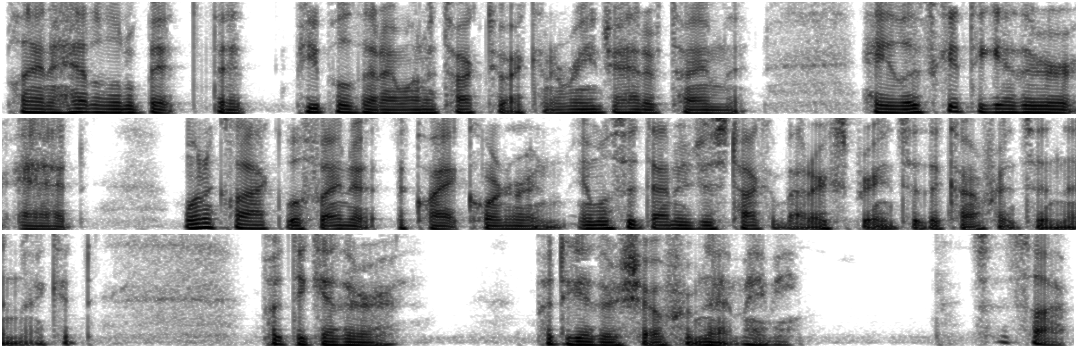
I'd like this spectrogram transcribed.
plan ahead a little bit that people that I want to talk to, I can arrange ahead of time that, hey, let's get together at one o'clock. We'll find a, a quiet corner and, and we'll sit down and just talk about our experience at the conference. And then I could put together, put together a show from that maybe. So it's thought.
